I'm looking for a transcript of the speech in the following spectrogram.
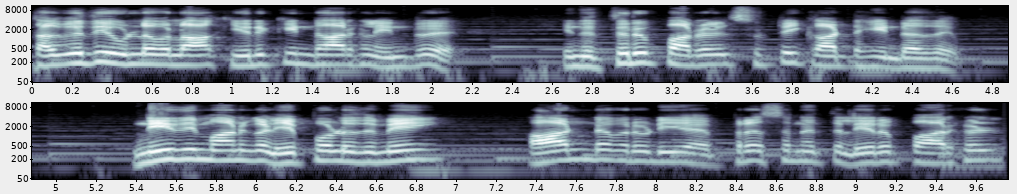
தகுதி உள்ளவர்களாக இருக்கின்றார்கள் என்று இந்த திருப்பாடல் சுட்டி காட்டுகின்றது நீதிமான்கள் எப்பொழுதுமே ஆண்டவருடைய பிரசன்னத்தில் இருப்பார்கள்.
